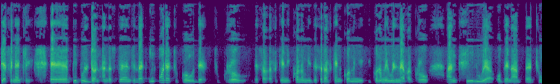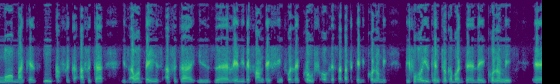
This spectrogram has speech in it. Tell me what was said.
Definitely. Uh, people don't understand that in order to go there, to grow the South African economy, the South African economy, economy will never grow until we are open up uh, to more markets in Africa. Africa is our base. Africa is uh, really the foundation for the growth of the South African economy. Before you can talk about the, the economy, uh,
